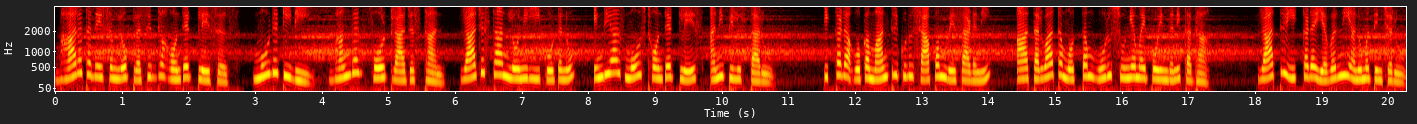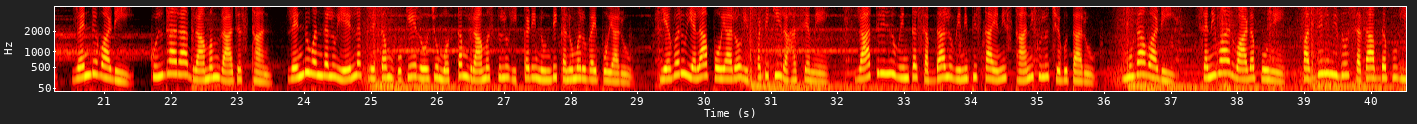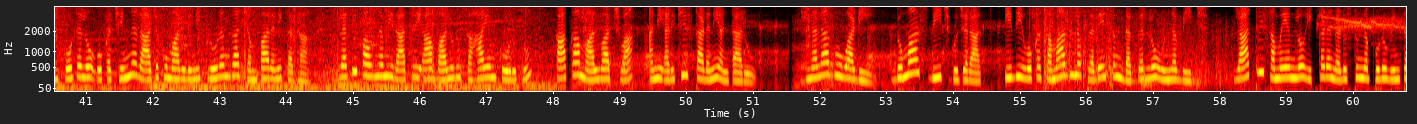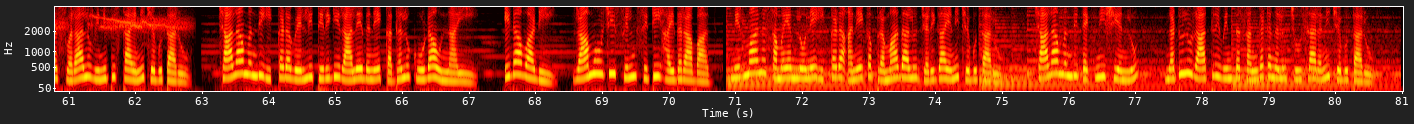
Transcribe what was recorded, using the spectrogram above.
భారతదేశంలో ప్రసిద్ధ haunted places మూడటిడి భంగర్ ఫోర్ట్ రాజస్థాన్. రాజస్థాన్లోని ఈ కోటను ఇండియాస్ మోస్ట్ హాంటెడ్ ప్లేస్ అని పిలుస్తారు. ఇక్కడ ఒక మాంత్రికుడు శాపం వేశాడని ఆ తర్వాత మొత్తం ఊరు శూన్యమైపోయిందని కథ. రాత్రి ఇక్కడ ఎవర్నీ అనుమతించరు. రెండవాడి కుల్ధారా గ్రామం రాజస్థాన్. రెండు వందలు ఏళ్ళ క్రితం ఒకే రోజు మొత్తం గ్రామస్తులు ఇక్కడి నుండి కనుమరుగైపోయారు. ఎవరు ఎలా పోయారో ఇప్పటికీ రహస్యమే. రాత్రిళ్ళు వింత శబ్దాలు వినిపిస్తాయని స్థానికులు చెబుతారు. ముడావాడి శనివార్ వాడ పూణే పద్దెనిమిదో శతాబ్దపు ఈ కోటలో ఒక చిన్న రాజకుమారుడిని క్రూరంగా చంపారని కథ. ప్రతి పౌర్ణమి రాత్రి ఆ బాలుడు సహాయం కోరుతూ కాకా మాల్వాచ్వా అని అరిచేస్తాడని అంటారు. నలాగువాడి డుమాస్ బీచ్ గుజరాత్. ఇది ఒక సమాధుల ప్రదేశం దగ్గర్లో ఉన్న బీచ్. రాత్రి సమయంలో ఇక్కడ నడుస్తున్నప్పుడు వింత స్వరాలు వినిపిస్తాయని చెబుతారు. చాలామంది ఇక్కడ వెళ్ళి తిరిగి రాలేదనే కథలు కూడా ఉన్నాయి. ఇడావాడి రామోజీ ఫిల్మ్ సిటీ హైదరాబాద్. నిర్మాణ సమయంలోనే ఇక్కడ అనేక ప్రమాదాలు జరిగాయని చెబుతారు. చాలామంది టెక్నీషియన్లు నటులు రాత్రి వింత సంఘటనలు చూశారని చెబుతారు.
